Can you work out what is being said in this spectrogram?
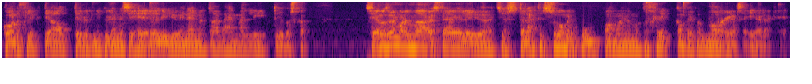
konfliktialttiudet, niin kyllä ne siihen öljyyn enemmän tai vähemmän liittyy, koska Siellä on semmoinen määrä sitä öljyä, että jos sitä lähtisi Suomi pumppaamaan, niin mutta rikkaampi kuin Norja sen jälkeen.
